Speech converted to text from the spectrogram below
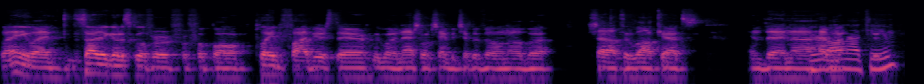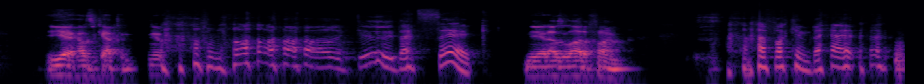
But anyway, decided to go to school for, for football. Played five years there. We won a national championship at Villanova. Shout out to the Wildcats. And then uh, you on my, that team. Yeah, I was the captain. Yep. Whoa, dude, that's sick. Yeah, that was a lot of fun. I fucking bet.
